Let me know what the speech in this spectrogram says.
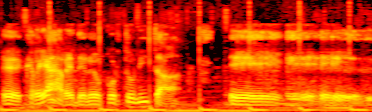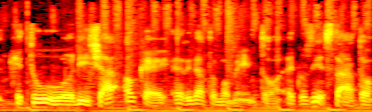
eh, creare delle opportunità e, e, che tu dici ah ok è arrivato il momento e così è stato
